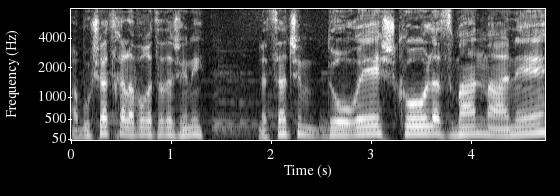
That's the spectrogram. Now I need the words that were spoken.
הבושה צריכה לעבור לצד השני. לצד שדורש כל הזמן מענה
